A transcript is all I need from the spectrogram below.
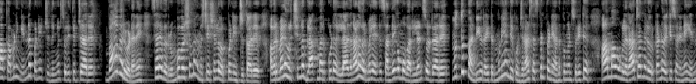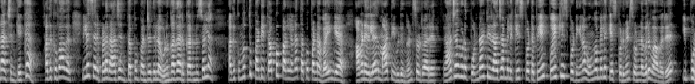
பார்க்காம நீங்க என்ன பண்ணிட்டு இருந்தீங்கன்னு சொல்லி திட்டுறாரு. வாவர் உடனே சார் அவர் ரொம்ப வருஷமா நம்ம ஸ்டேஷன்ல ஒர்க் பண்ணிட்டு இருக்காரு. அவர் மேல ஒரு சின்ன பிளாக் மார்க் கூட இல்ல. அதனால அவர் மேல எந்த சந்தேகமும் வரலன்னு சொல்றாரு. முத்துப்பாண்டியும் ரைட்டர் முனியாண்டி கொஞ்ச நாள் சஸ்பெண்ட் பண்ணி அனுப்புங்கன்னு சொல்லிட்டு ஆமா உங்களை ராஜா மேல ஒரு கண்ணு வைக்க சொன்னேனே என்ன ஆச்சுன்னு கேட்க? அதுக்கு வாவர் இல்ல சார் இப்பெல்லாம் ராஜா இந்த தப்பு பண்றது இல்ல ஒழுங்கா தான் இருக்காருன்னு சொல்ல. அதுக்கு முத்துப்பாண்டி தப்பு பண்ணலன்னா தப்பு பண்ண வைங்க. அவனை இதுல மாட்டி விடுங்கன்னு சொல்றாரு. ராஜாவோட பொண்டாட்டி ராஜா மேல கேஸ் போட்டப்பயே பொய் கேஸ் போட்டீங்கன்னா உங்க மேல கேஸ் போடுவேன்னு சொன்னவர் வாவரு இப்போ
